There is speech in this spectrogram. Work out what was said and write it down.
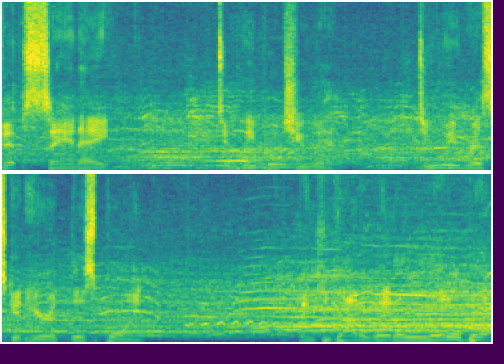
Phipps saying, hey, do we put you in? Do we risk it here at this point? I think you got to wait a little bit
